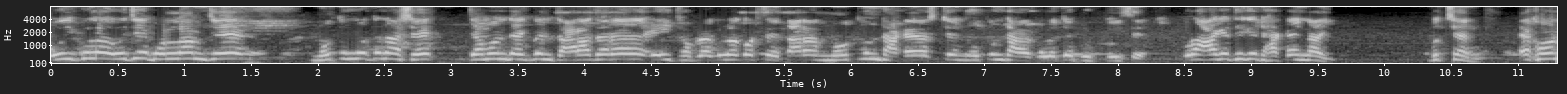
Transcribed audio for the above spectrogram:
ওইগুলো ওই যে বললাম যে নতুন নতুন আসে। যেমন দেখবেন, যারা যারা এই ঝগড়াগুলো করছে, তারা নতুন ঢাকায় আসছে, নতুন ঢাকা কলেজে ভর্তি হয়েছে ওরা আগে থেকে ঢাকায় নাই। বুঝছেন? এখন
